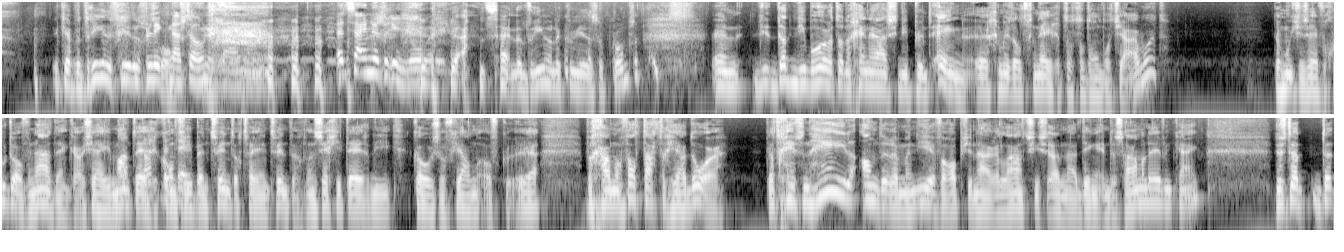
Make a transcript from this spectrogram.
ik heb er drie in de vierde Blik naar Tony Het zijn er drie, hoor ik. Ja, het zijn er drie, want dan kun je dus op komst. En die, dat, die behoren tot een generatie die punt één... Uh, gemiddeld 90 tot 100 jaar wordt. Daar moet je eens even goed over nadenken. Als jij je man tegenkomt en je bent 20, 22... dan zeg je tegen die Koos of Jan... Of, ja, we gaan nog wel 80 jaar door. Dat geeft een hele andere manier waarop je naar relaties... en naar dingen in de samenleving kijkt. Dus dat, dat,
